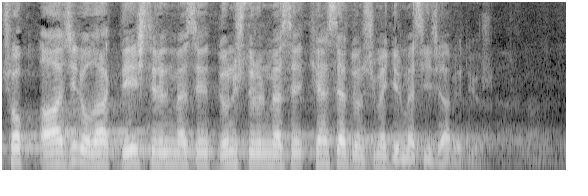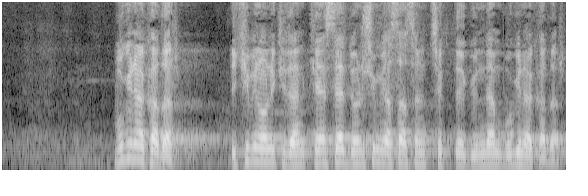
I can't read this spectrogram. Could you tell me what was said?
çok acil olarak değiştirilmesi, dönüştürülmesi, kentsel dönüşüme girmesi icap ediyor. Bugüne kadar 2012'den kentsel dönüşüm yasasının çıktığı günden bugüne kadar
